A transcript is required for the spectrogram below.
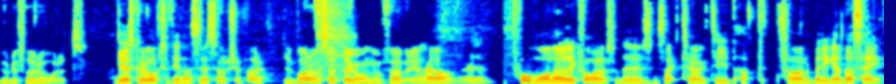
gjorde förra året. Det ska det också finnas resurser för. Det är bara att sätta igång och förbereda. Ja, två månader kvar så det är som sagt hög tid att förbereda sig.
